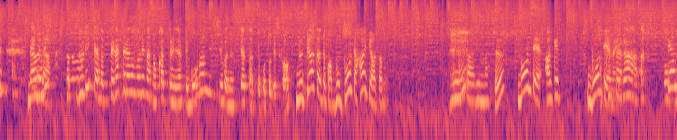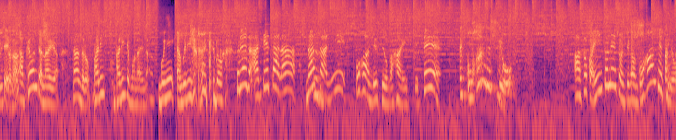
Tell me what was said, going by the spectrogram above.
ダメだそのまま海苔ってあのペラペラの海苔が乗っかってるんじゃなくて、ご飯ですよが塗ってあったってことですか？塗ってあったとかもうボンって入ってあったのえ？わかります？ボンって開けボンってやないや開けたら。オぴょんって。あぴょんじゃないやなんだろうパリパリでもないな。グニあグニじゃないけど とりあえず開けたら中にご飯ですよが入ってて、え、ご飯ですよ？あそうかイントネーション違う。ご飯ですよ。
